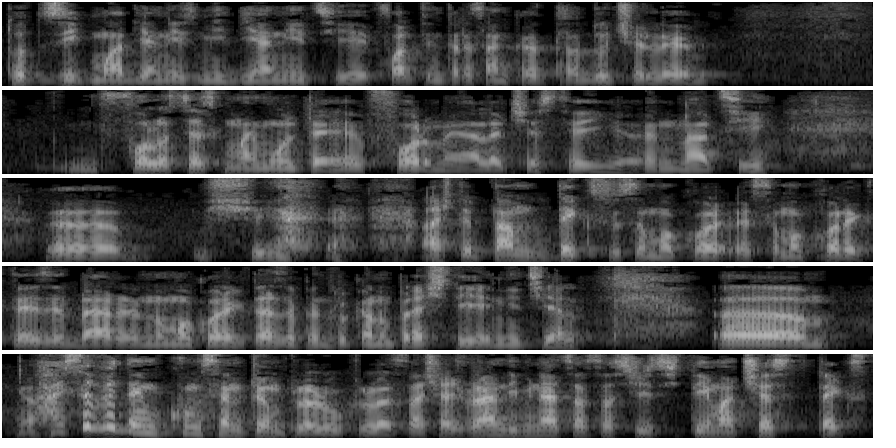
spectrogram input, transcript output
tot zic madianiți, midianiți, e foarte interesant că traducele folosesc mai multe forme ale acestei uh, nații uh, și așteptam Dexul să mă, să mă corecteze, dar nu mă corectează pentru că nu prea știe nici el. Uh, hai să vedem cum se întâmplă lucrul ăsta și aș vrea în dimineața asta să citim acest text,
